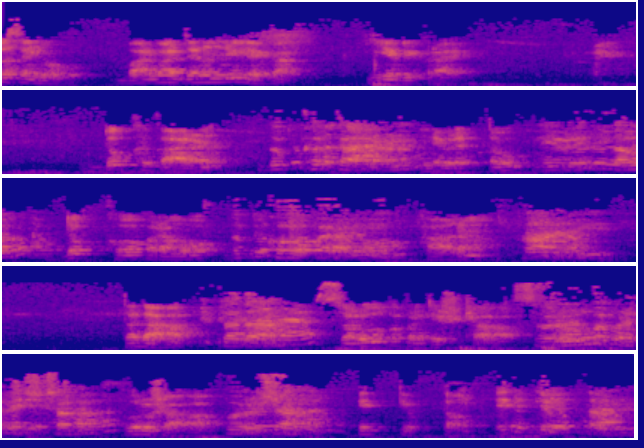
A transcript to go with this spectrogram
असंयोग। बार बार जन्म नहीं लेगा ये अभिप्राय है। दुख कारण दुख कारण निवृत्त। निवृत्तौ। दुखो परमो दुखो परमो हानम हानम तदा तदा स्वरूप प्रतिष्ठा स्वरूप प्रतिष्ठा पुरुष पुरुष इत्युक्तम। इत्युक्तम।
